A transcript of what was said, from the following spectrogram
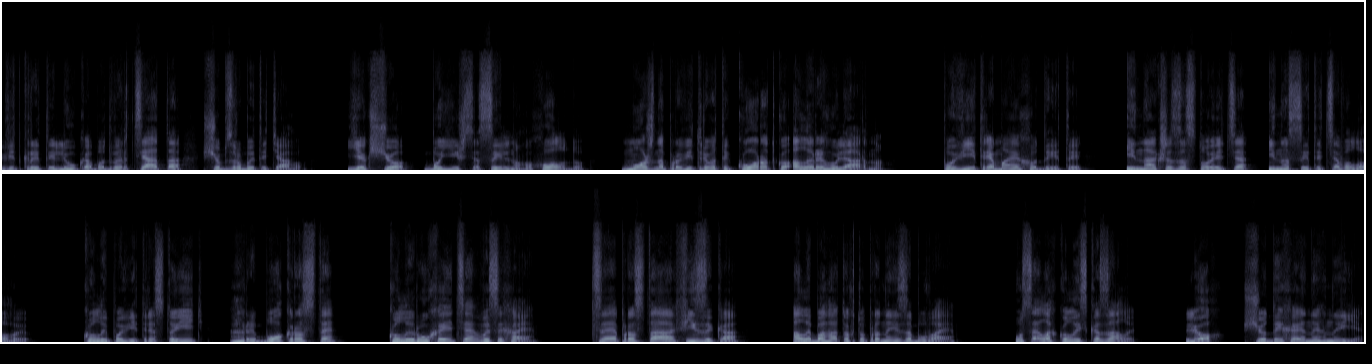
відкрити люк або дверцята, щоб зробити тягу. Якщо боїшся сильного холоду, можна провітрювати коротко, але регулярно. Повітря має ходити, інакше застоїться і насититься вологою. Коли повітря стоїть, грибок росте, коли рухається, висихає. Це проста фізика, але багато хто про неї забуває. У селах колись казали льох, що дихає, не гниє.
